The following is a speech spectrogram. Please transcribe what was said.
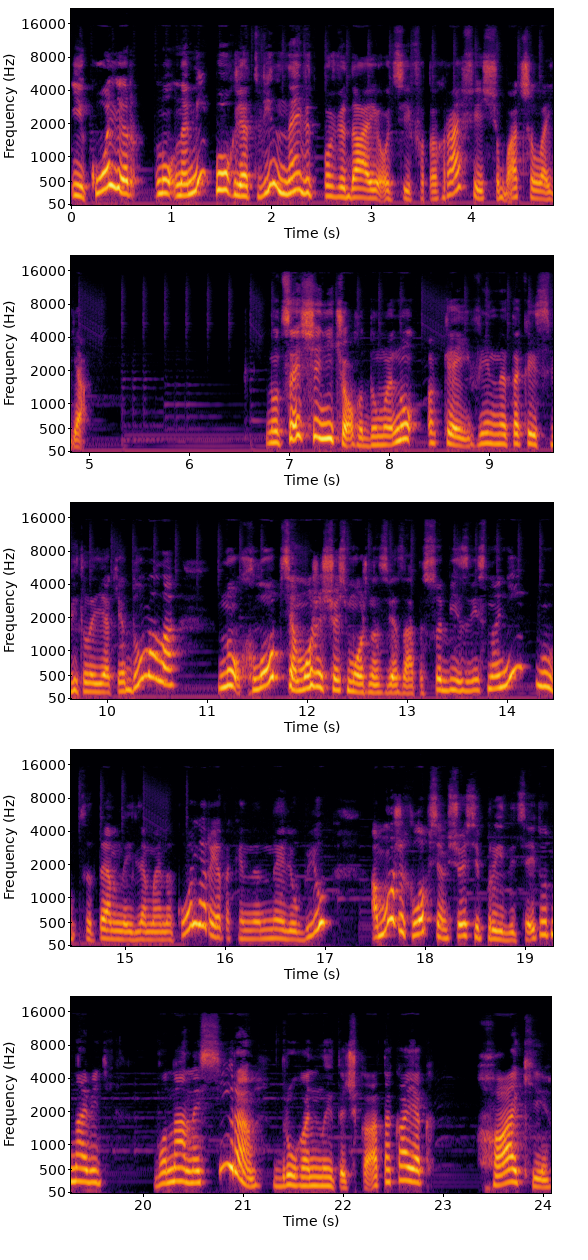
І колір, ну, на мій погляд, він не відповідає оцій фотографії, що бачила я. Ну, це ще нічого. Думаю, ну окей, він не такий світлий, як я думала. Ну, хлопця, може, щось можна зв'язати. Собі, звісно, ні. Ну, це темний для мене колір, я таки не, не люблю. А може, хлопцям щось і прийдеться. І тут навіть вона не сіра, друга ниточка, а така, як хакі,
